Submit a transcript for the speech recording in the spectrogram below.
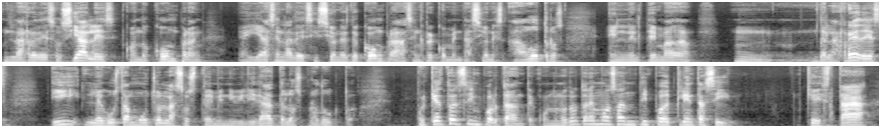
las redes sociales, cuando compran y hacen las decisiones de compra, hacen recomendaciones a otros en el tema mm, de las redes y le gusta mucho la sostenibilidad de los productos. Porque esto es importante. Cuando nosotros tenemos a un tipo de cliente así, que está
